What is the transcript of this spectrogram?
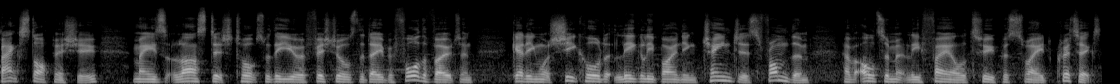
backstop issue. May's last-ditch talks with EU officials the day before the vote and getting what she called legally binding changes from them have ultimately failed to persuade critics.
